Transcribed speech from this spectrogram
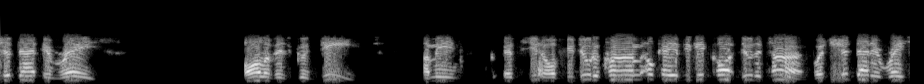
should that erase all of his good deeds? I mean, if you know, if you do the crime, okay, if you get caught, do the time. But should that erase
